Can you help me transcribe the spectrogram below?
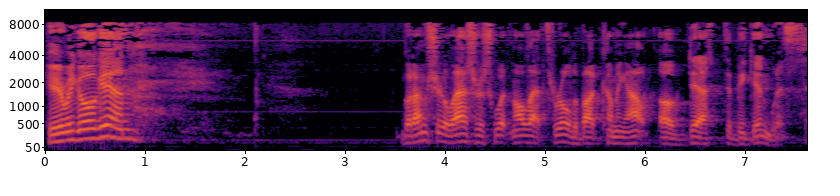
Here we go again. But I'm sure Lazarus wasn't all that thrilled about coming out of death to begin with.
